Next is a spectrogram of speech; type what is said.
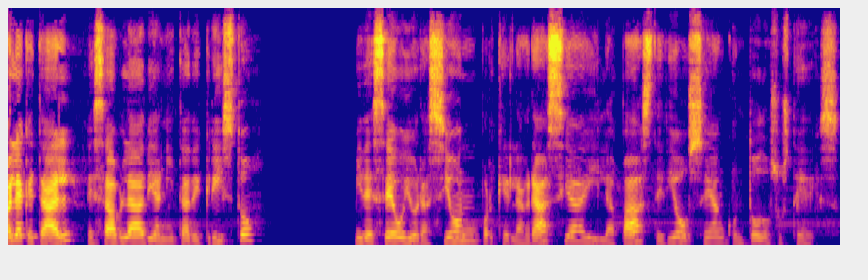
Hola, ¿qué tal? Les habla Dianita de Cristo. Mi deseo y oración porque la gracia y la paz de Dios sean con todos ustedes.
